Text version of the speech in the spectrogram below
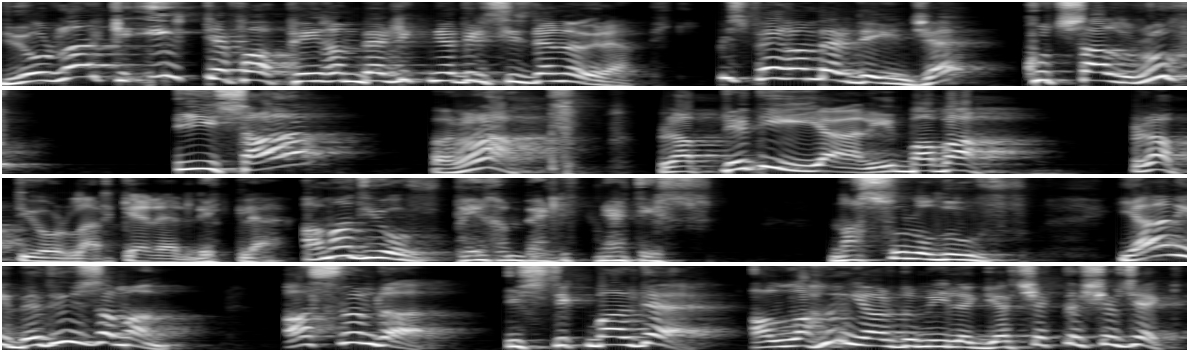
diyorlar ki ilk defa peygamberlik nedir sizden öğrendik. Biz peygamber deyince kutsal ruh, İsa, Rab. Rab dediği yani baba. Rab diyorlar genellikle. Ama diyor peygamberlik nedir? Nasıl olur? Yani Bediüzzaman aslında istikbalde Allah'ın yardımıyla gerçekleşecek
